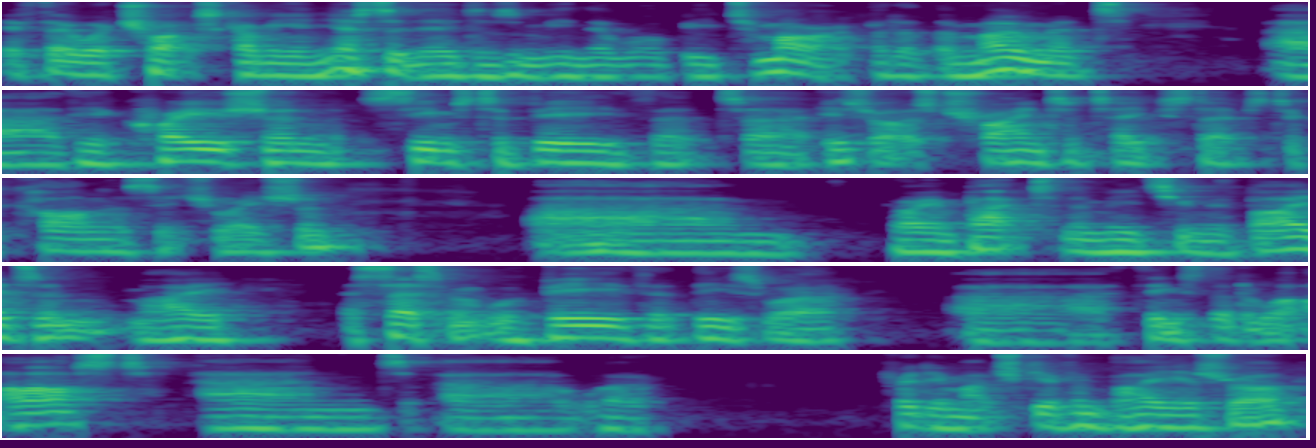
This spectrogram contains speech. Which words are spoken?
if there were trucks coming in yesterday, it doesn't mean there will be tomorrow. But at the moment, uh, the equation seems to be that uh, Israel is trying to take steps to calm the situation. Um, going back to the meeting with Biden, my assessment would be that these were uh, things that were asked and uh, were pretty much given by Israel.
